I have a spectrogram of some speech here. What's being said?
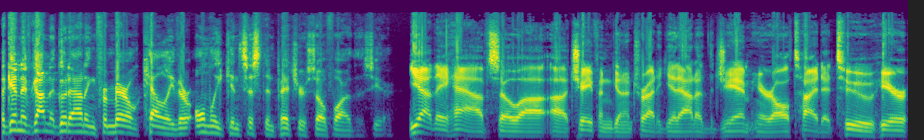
Again, they've gotten a good outing from Merrill Kelly, their only consistent pitcher so far this year. Yeah, they have. So uh, uh, Chafin going to try to get out of the jam here, all tied at two here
